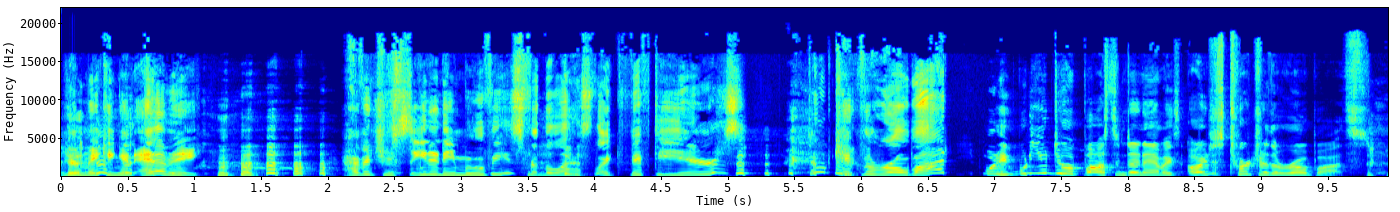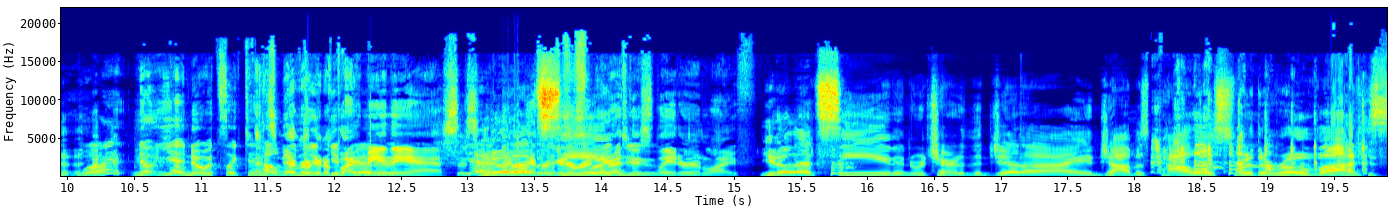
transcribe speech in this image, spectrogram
You're making an enemy. Haven't you seen any movies for the last like 50 years? Don't kick the robot. What do, you, what do you do at Boston Dynamics? Oh, I just torture the robots. What? no, yeah, no, it's like to It's help never them, like, gonna get bite me in the ass. It's Yeah, no, never that's gonna regret do. this later in life. You know that scene in Return of the Jedi and Jabba's palace where the robot is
